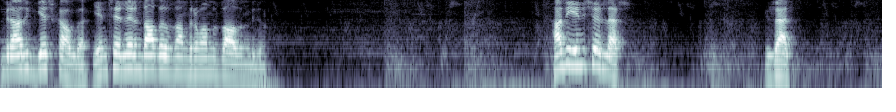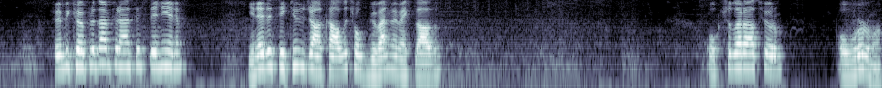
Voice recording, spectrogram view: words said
birazcık geç kaldı. Yeniçerilerin daha da hızlandırmamız lazım bizim. Hadi Yeniçeriler. Güzel. Şöyle bir köprüden prenses deneyelim. Yine de 800 can kaldı. Çok güvenmemek lazım. Okçulara atıyorum. O vurur mu?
